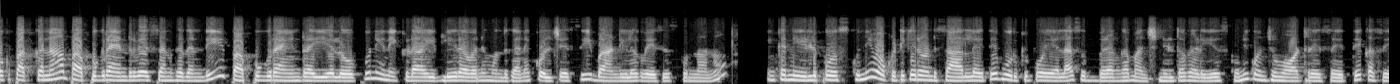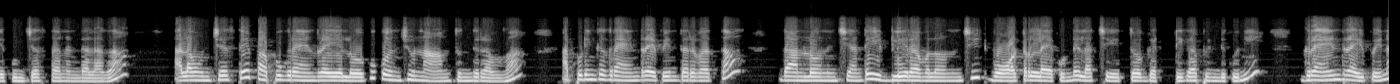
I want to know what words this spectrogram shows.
ఒక పక్కన పప్పు గ్రైండర్ వేసాను కదండి. పప్పు గ్రైండర్ అయ్యేలోపు నేను ఇక్కడ ఇడ్లీ రవ్వని ముందుగానే కొలిచేసి బాండీలోకి వేసేసుకున్నాను. ఇంకా నీళ్ళు పోసుకుని ఒకటికి రెండు సార్లు అయితే మురికిపోయేలా శుభ్రంగా మంచినీళ్ళతో కడిగేసుకుని కొంచెం వాటర్ వేసి అయితే కాసేపు ఉంచేస్తానండి అలాగా. అలా ఉంచేస్తే పప్పు గ్రైండర్ అయ్యేలోపు కొంచెం నానుతుంది రవ్వ. అప్పుడు ఇంకా గ్రైండర్ అయిపోయిన తర్వాత దానిలో నుంచి అంటే ఇడ్లీ రవ్వలో నుంచి వాటర్ లేకుండా ఇలా చేతితో గట్టిగా పిండుకుని గ్రైండర్ అయిపోయిన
